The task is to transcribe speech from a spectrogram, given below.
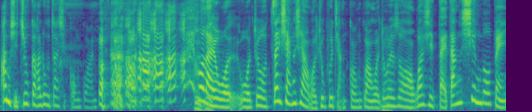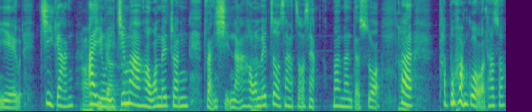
啊不是酒家路，再是公关。后来我我就在乡下，我就不讲公关，我就会说我是代当幸福本业技工，啊因为今嘛哈，我没转转型啊，哈，我没做啥做啥，慢慢的说。后来他不放过我，他说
